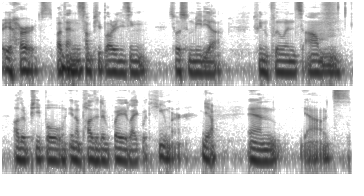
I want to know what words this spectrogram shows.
it hurts but then some people are using social media to influence um, other people in a positive way like with humor Yeah, and yeah it's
